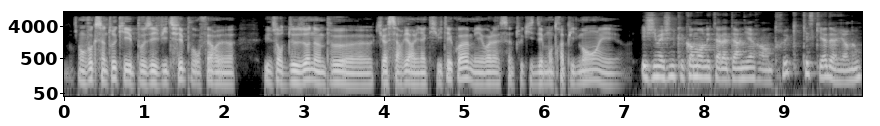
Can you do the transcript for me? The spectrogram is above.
Bon. On voit que c'est un truc qui est posé vite fait pour faire euh, une sorte de zone un peu qui va servir à une activité, quoi. Mais voilà, c'est un truc qui se démonte rapidement et Et j'imagine que comme on est à la dernière en truc, qu'est-ce qu'il y a derrière nous?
